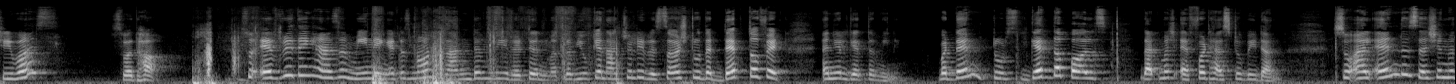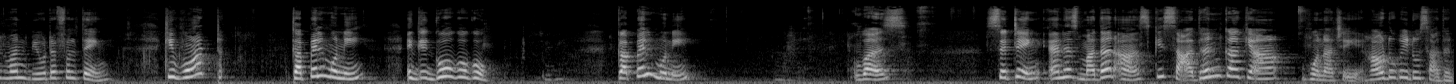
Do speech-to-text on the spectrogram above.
she was Swadha so everything has a meaning it is not randomly written मतलब you can actually research to the depth of it and you'll get the meaning but then to get the pearls that much effort has to be done so i'll end the session with one beautiful thing ki what kapil muni go go go kapil muni was sitting and his mother asked कि साधन का क्या होना चाहिए हाउ डू वी डू साधन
